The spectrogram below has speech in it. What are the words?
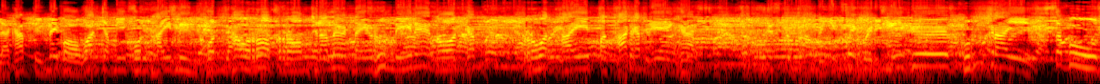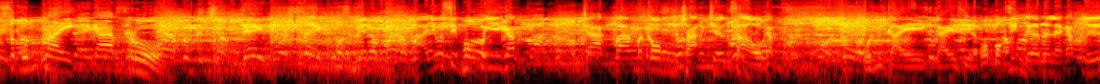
แหละครับ ถึงได้บอกว่าจะมีคนไทยหนึ่งคนเข้ารอบรองชนะเลิศในรุ่นนี้แน่นอนครับเพราะว่าไทยปะทะกันเองครับนี่ คือขุนไกรสบู่สมุนไพรการปลูกอายุ 16 ปีครับ จากบางมะกงฉะเชิงเซาครับขุนไก่ไก่ศิลปบ็อกซิ่งเดิมนั่นแหละครับ หรือ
